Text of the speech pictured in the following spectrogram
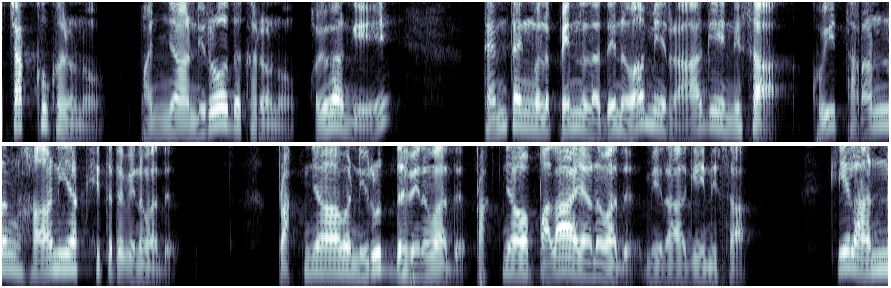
අචක්කු කරනෝ පඤ්ඤා නිරෝධ කරනෝ ඔය වගේ තැන් තැන් වල පෙන්ලා දෙනවා මේ රාගය නිසා කොයි තරම්නම් හානියක් හිතට වෙනවද ප්‍රඥාව නිරුද්ධ වෙනවද? ප්‍රඥාව පලා යනවද මේ රාගය නිසා? කියලා අන්න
